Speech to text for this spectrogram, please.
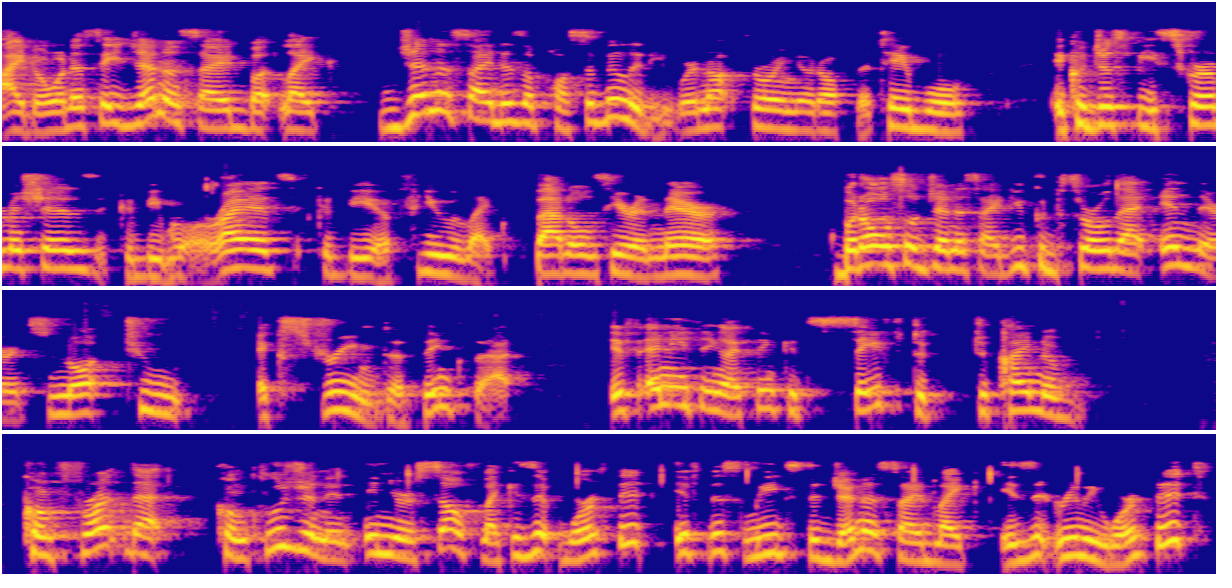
I don't want to say genocide, but like genocide is a possibility. We're not throwing it off the table. It could just be skirmishes, it could be more riots, it could be a few like battles here and there. But also genocide, you could throw that in there. It's not too extreme to think that. If anything, I think it's safe to, to kind of confront that conclusion in, in yourself. Like, is it worth it? If this leads to genocide, like, is it really worth it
